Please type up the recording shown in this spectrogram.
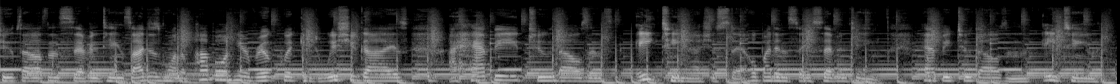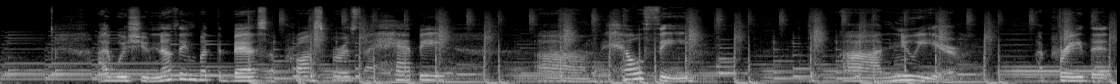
2017. So I just want to pop on here real quick and wish you guys a happy 2018, I should say. I hope I didn't say 17. Happy 2018. I wish you nothing but the best, a prosperous, a happy, um, healthy uh, new year. I pray that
